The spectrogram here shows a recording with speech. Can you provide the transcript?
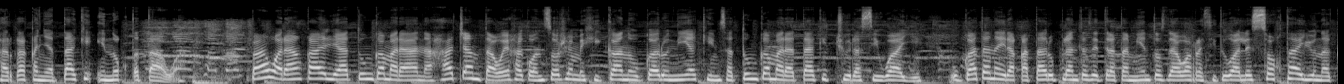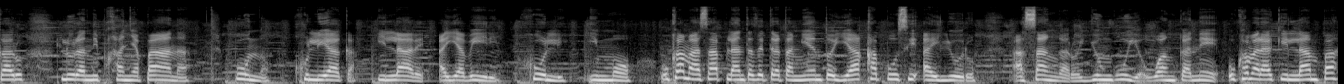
harqaqa ñataki inuq t'atawa pa waranqa llatunka marana hach'amtaweja consorcio mexicano ukaru nia kimsa tunka marataki churasiwayi ukata nairaqataru plantas de tratamientos de aguas residuales soqta ayunakaru luranipqañapana puno juliaca ilave ayaviri juli imo ukamasa plantas de tratamiento yaqapusi aylluru azángaro yunguyo huancané ukamaraki lampa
